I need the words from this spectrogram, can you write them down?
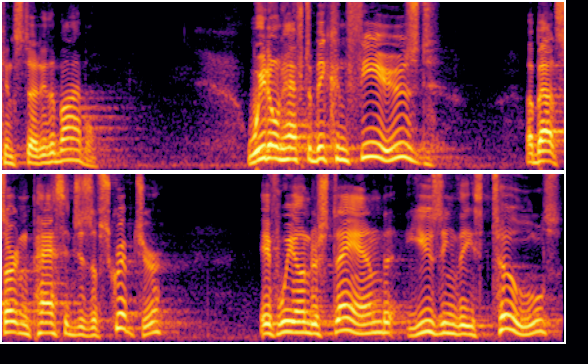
can study the Bible. We don't have to be confused about certain passages of Scripture if we understand using these tools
